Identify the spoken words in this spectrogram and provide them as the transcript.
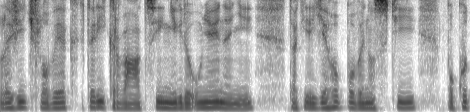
leží člověk, který krvácí, nikdo u něj není, tak je jeho povinností, pokud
